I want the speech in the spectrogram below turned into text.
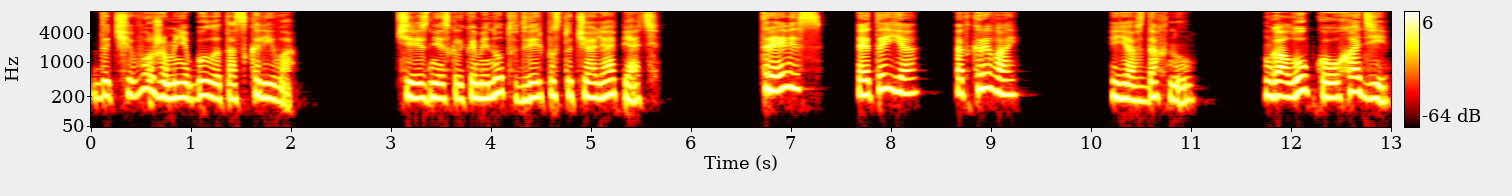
до чего же мне было тоскливо. Через несколько минут в дверь постучали опять. «Трэвис, это я. Открывай». Я вздохнул. «Голубка, уходи».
